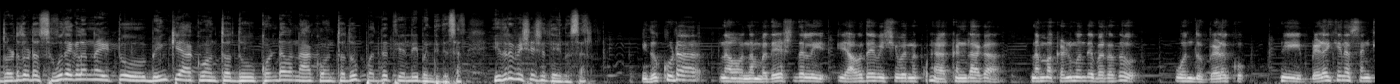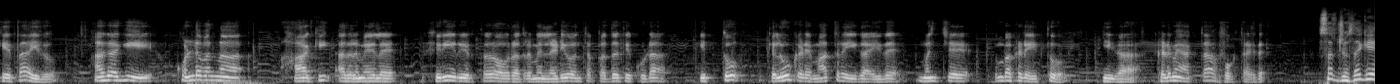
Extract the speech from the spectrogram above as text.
ದೊಡ್ಡ ದೊಡ್ಡ ಸೌದೆಗಳನ್ನು ಇಟ್ಟು ಬೆಂಕಿ ಹಾಕುವಂಥದ್ದು, ಕೊಂಡವನ್ನು ಹಾಕುವಂಥದ್ದು ಪದ್ಧತಿಯಲ್ಲಿ ಬಂದಿದೆ ಸರ್. ಇದರ ವಿಶೇಷತೆ ಏನು ಸರ್? ಇದು ಕೂಡ ನಾವು ನಮ್ಮ ದೇಶದಲ್ಲಿ ಯಾವುದೇ ವಿಷಯವನ್ನು ಕಂಡಾಗ ನಮ್ಮ ಕಣ್ಮುಂದೆ ಬರೋದು ಒಂದು ಬೆಳಕು. ಈ ಬೆಳಕಿನ ಸಂಕೇತ ಇದು. ಹಾಗಾಗಿ ಕೊಂಡವನ್ನ ಹಾಕಿ ಅದರ ಮೇಲೆ ಹಿರಿಯರು ಇರ್ತಾರೋ ಅವರು ಅದರ ಮೇಲೆ ನಡೆಯುವಂಥ ಪದ್ಧತಿ ಕೂಡ ಇತ್ತು. ಕೆಲವು ಕಡೆ ಮಾತ್ರ ಈಗ ಇದೆ. ಮುಂಚೆ ತುಂಬ ಕಡೆ ಇತ್ತು. ಈಗ ಕಡಿಮೆ ಆಗ್ತಾ ಹೋಗ್ತಾ ಇದೆ. ಸರ್ ಜೊತೆಗೆ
